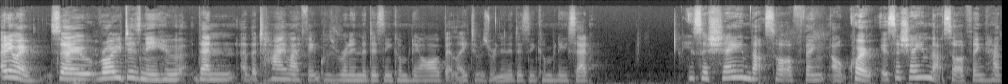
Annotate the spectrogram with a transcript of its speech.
Anyway, so Roy Disney, who then at the time I think was running the Disney company, or a bit later was running the Disney company, said. It's a shame that sort of thing. Oh, quote. It's a shame that sort of thing had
